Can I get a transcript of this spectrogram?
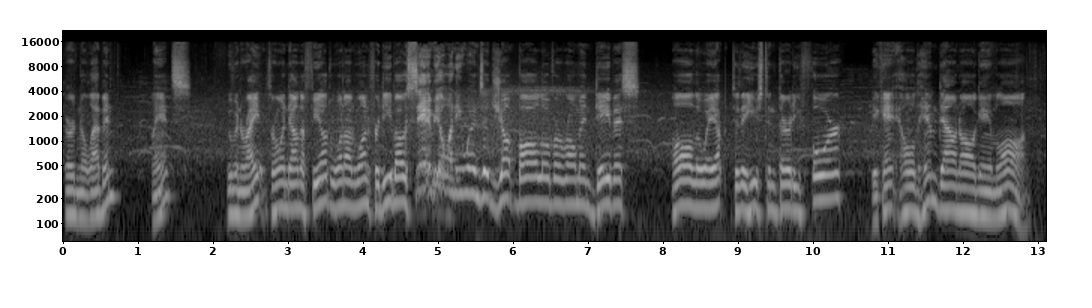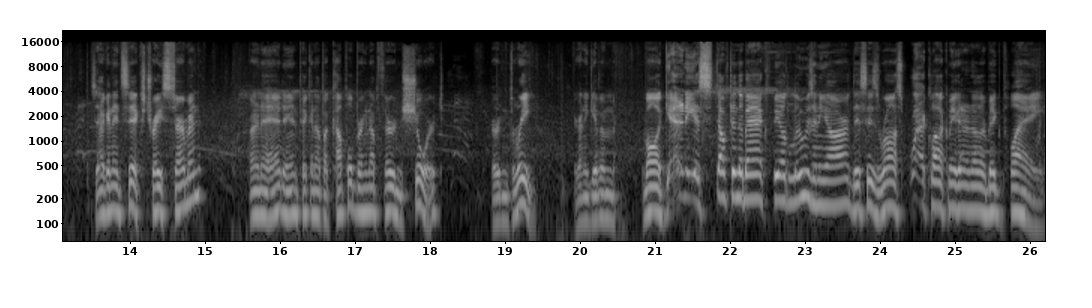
Third and 11. Lance Moving right, throwing down the field, one on one for Deebo Samuel, and he wins a jump ball over Roman Davis all the way up to the Houston 34. You can't hold him down all game long. Second and six, Trey Sermon running ahead and picking up a couple, bringing up third and short. Third and three. They're going to give him the ball again, and he is stuffed in the backfield, losing yard. This is Ross Blacklock making another big play.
